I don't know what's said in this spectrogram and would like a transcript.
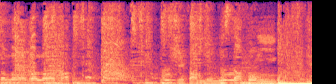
Mr. Lover Lover. She call Mr. Boom.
